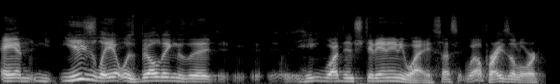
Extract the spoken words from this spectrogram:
And usually it was buildings that he wasn't interested in anyway. So I said, well, praise the Lord.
